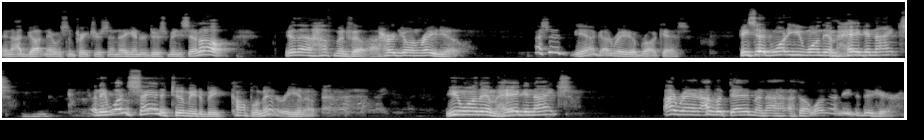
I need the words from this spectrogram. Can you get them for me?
and I'd gotten there with some preachers, and they introduced me. and He said, "Oh, you're that Huffman fellow. I heard you on radio." I said, "Yeah, I got a radio broadcast." He said, "What are you, one of them Haginites?" And he wasn't saying it to me to be complimentary, you know. You one of them Haginites? I ran, I looked at him and I, I thought, what do I need to do here?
